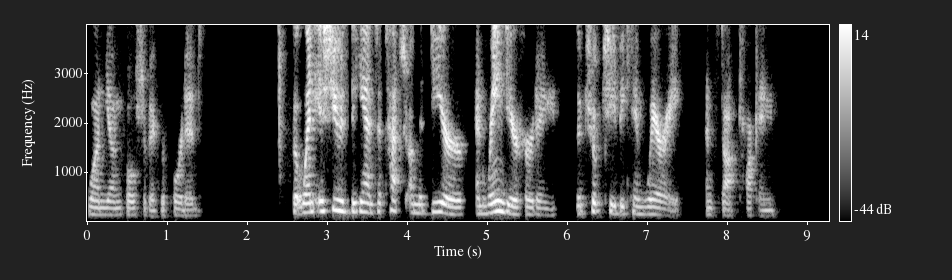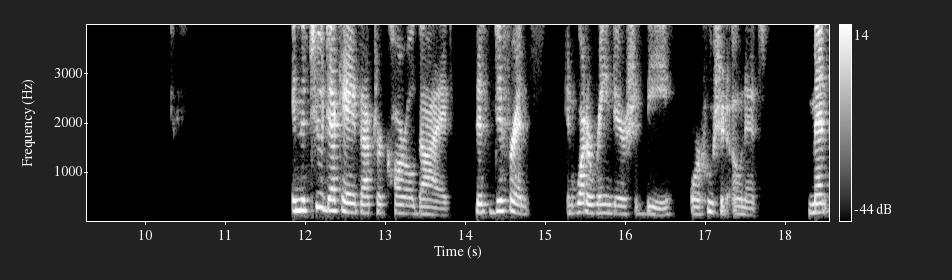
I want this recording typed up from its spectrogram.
one young Bolshevik reported. But when issues began to touch on the deer and reindeer herding, the Chukchi became wary and stopped talking. In the two decades after Karl died, this difference in what a reindeer should be or who should own it meant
